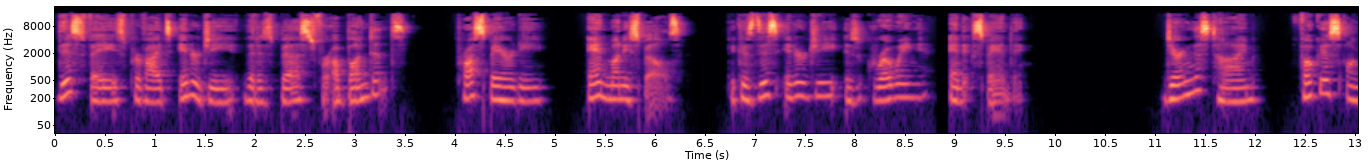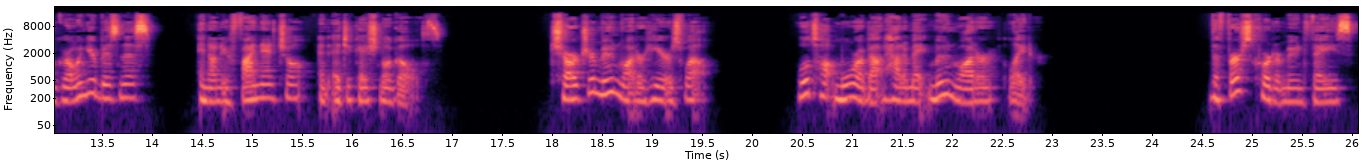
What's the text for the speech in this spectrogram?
This phase provides energy that is best for abundance, prosperity, and money spells because this energy is growing and expanding. During this time, focus on growing your business and on your financial and educational goals. Charge your moon water here as well. We'll talk more about how to make moon water later. The first quarter moon phase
